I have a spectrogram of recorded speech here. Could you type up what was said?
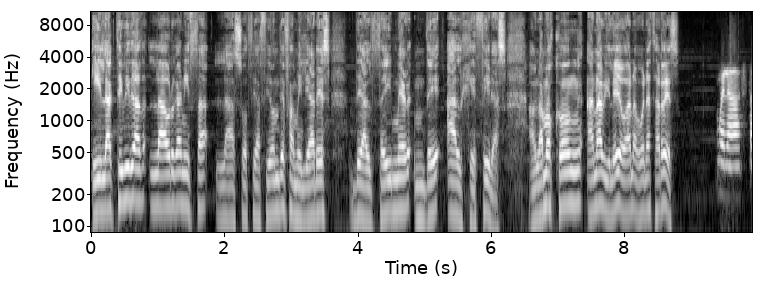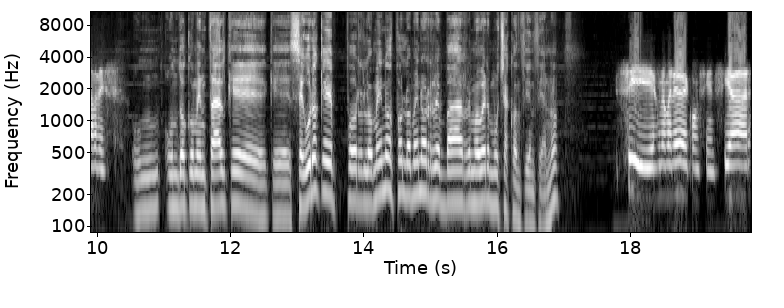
Y la actividad la organiza la Asociación de Familiares de Alzheimer de Algeciras. Hablamos con Ana Vileo. Ana, buenas tardes. Buenas tardes. Un, documental que, seguro que por lo menos, por lo menos va a remover muchas conciencias, ¿no? Sí, es una manera de concienciar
